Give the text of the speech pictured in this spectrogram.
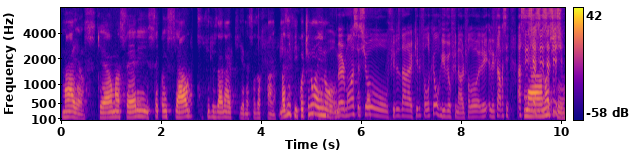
Mayans, que é uma série sequencial de Filhos da Anarquia, né? Sons of Anarchy. Mas enfim, continua aí no. O meu irmão assistiu Filhos da Anarquia, ele falou que é horrível o final. Ele falou, ele, ele tava assim, assiste, não, assiste, não assiste.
